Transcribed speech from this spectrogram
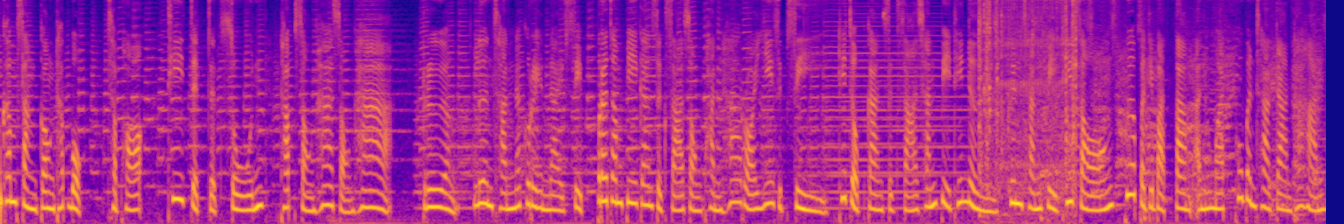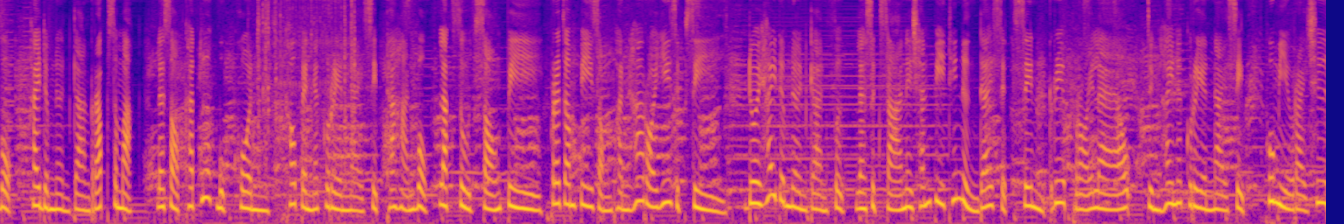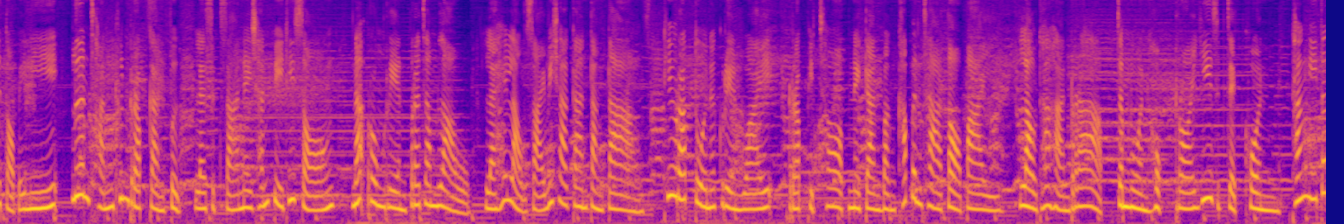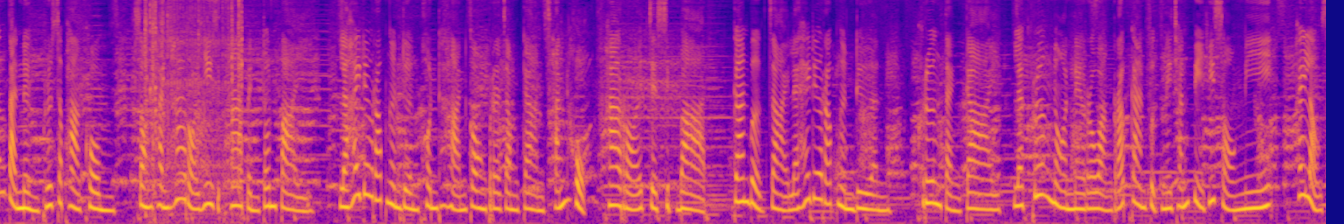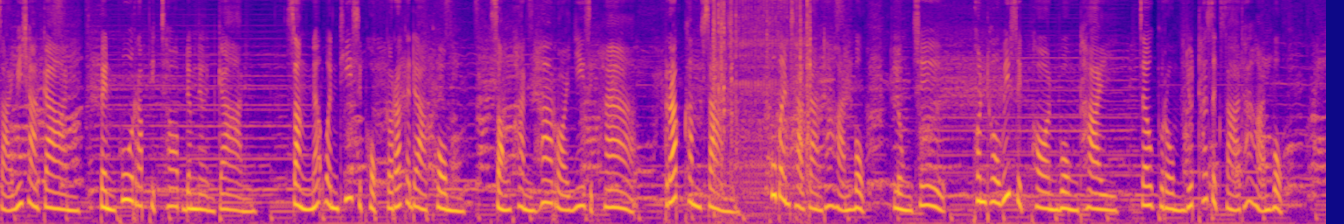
ามคำสั่งกองทัพบบก เฉพาะที่ 770ทับ2525 เรื่องเลื่อนชั้นนักเรียนนาย10ประจำปีการศึกษา 2524 ที่จบการศึกษาชั้นปีที่ 1 ขึ้นชั้นปีที่ 2 เพื่อปฏิบัติตามอนุมัติผู้บัญชาการทหารบก ให้ดำเนินการรับสมัครและสอบคัดเลือกบุคคล เข้าเป็นนักเรียนนาย10ทหารบก หลักสูตร 2 ปี ประจำปี 2524 โดยให้ดำเนินการฝึกและศึกษาในชั้นปีที่ 1 ได้เสร็จสิ้นเรียบร้อยแล้ว จึงให้นักเรียนนาย10ผู้มีรายชื่อต่อไปนี้ เลื่อนชั้นขึ้นรับการฝึกและศึกษาในชั้นปีที่ 2 ณโรงเรียนประจำเหล่า และให้เหล่าสายวิชาการต่างๆ ที่รับตัวนักเรียนไว้รับผิดชอบในการบังคับบัญชาต่อไป เหล่าทหารราบจำนวน 627 คน ทั้งนี้ตั้งแต่ 1 พฤษภาคม 2525 เป็นต้นไป และให้ได้รับเงินเดือนพลทหารกองประจำการชั้น 6 570 บาท การเบิกจ่ายและให้ได้รับเงินเดือน เครื่องแต่งกายและเครื่องนอนในระหว่างรับการฝึกในชั้นปีที่2นี้ ให้เหล่าสายวิชาการเป็นผู้รับผิดชอบดำเนินการสั่งณวันที่ 16 กรกฎาคม 2525 รับคำสั่ง ผู้บัญชาการทหารบก ลงชื่อพลโทวิสิทธิพรวงไทย เจ้ากรมยุทธศึกษาทหารบก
